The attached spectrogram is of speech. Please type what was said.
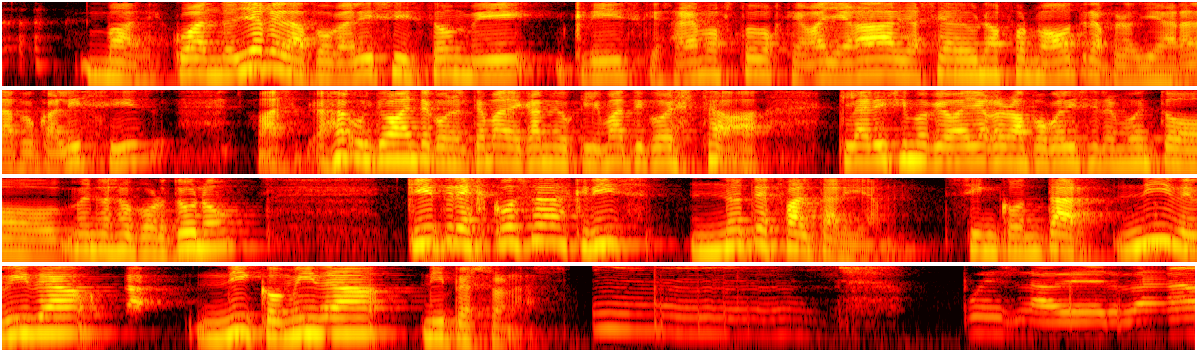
Vale, cuando llegue el apocalipsis zombie, Chris, que sabemos todos que va a llegar, ya sea de una forma u otra, pero llegará el apocalipsis. últimamente con el tema de cambio climático está clarísimo que va a llegar un apocalipsis en el momento menos oportuno. ¿Qué tres cosas, Chris, no te faltarían? Sin contar ni bebida, ni comida, ni personas. Mm, pues la verdad,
